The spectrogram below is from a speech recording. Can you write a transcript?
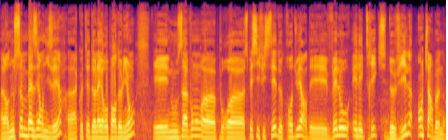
Alors nous sommes basés en Isère, à côté de l'aéroport de Lyon, et nous avons euh, pour euh, spécificité de produire des vélos électriques de ville en carbone.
